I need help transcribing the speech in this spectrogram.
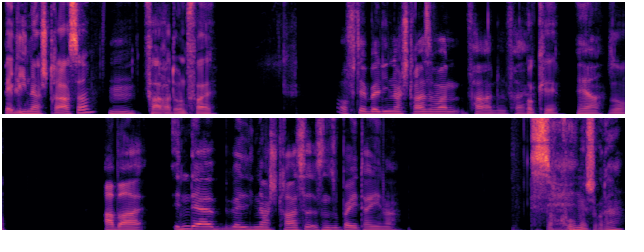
Berliner Straße, Mhm. Fahrradunfall. Auf der Berliner Straße war ein Fahrradunfall. Okay, Ja. so. Aber in der Berliner Straße ist ein super Italiener. Das ist doch komisch, oder?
